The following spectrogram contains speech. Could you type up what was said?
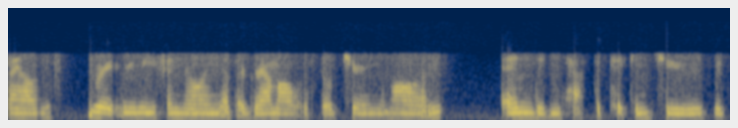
found great relief in knowing that their grandma was still cheering them on and didn't have to pick and choose which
